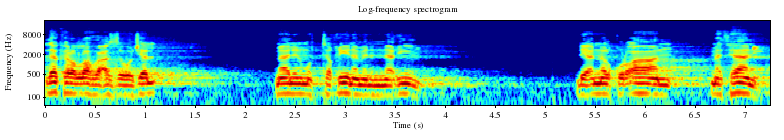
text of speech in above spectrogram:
ذكر الله عز وجل ما للمتقين من النعيم لأن القرآن مثاني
